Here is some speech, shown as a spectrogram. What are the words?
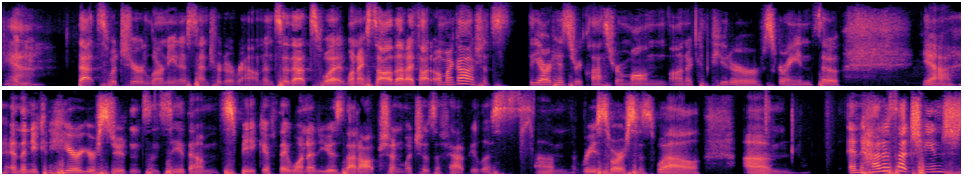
Yeah. And that's what your learning is centered around. And so that's what when I saw that I thought, oh my gosh, it's the art history classroom on on a computer screen. So yeah, and then you can hear your students and see them speak if they want to use that option, which is a fabulous um, resource as well. Um, and how does that change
